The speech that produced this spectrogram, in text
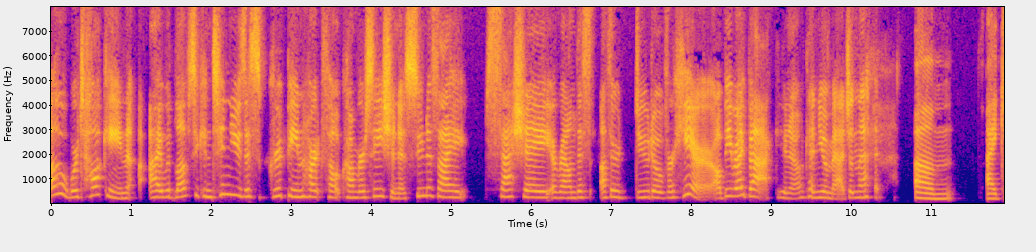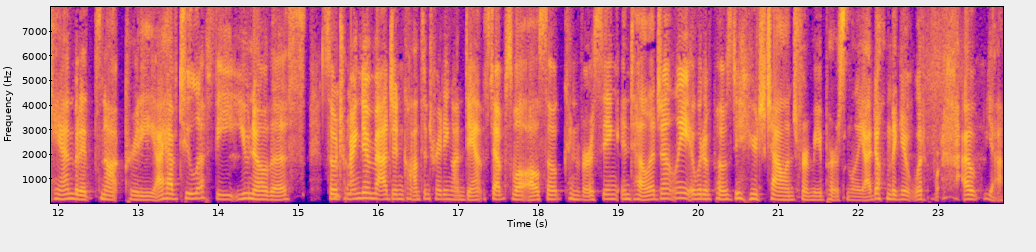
oh, we're talking. I would love to continue this gripping, heartfelt conversation as soon as I sashay around this other dude over here. I'll be right back. You know, can you imagine that? Um, I can, but it's not pretty. I have two left feet. You know this. So trying to imagine concentrating on dance steps while also conversing intelligently, it would have posed a huge challenge for me personally. I don't think it would have. I, yeah.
